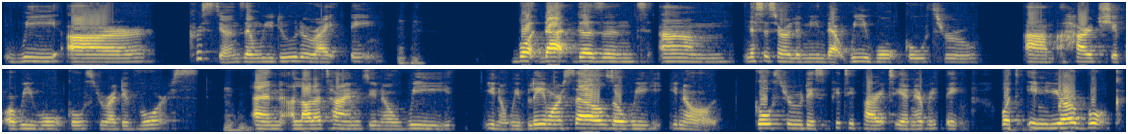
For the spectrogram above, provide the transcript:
we are Christians and we do the right thing. Mm-hmm. But that doesn't um, necessarily mean that we won't go through um, a hardship or we won't go through a divorce. Mm-hmm. And a lot of times, you know, we, you know, we blame ourselves or we, you know, go through this pity party and everything. But in your book,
